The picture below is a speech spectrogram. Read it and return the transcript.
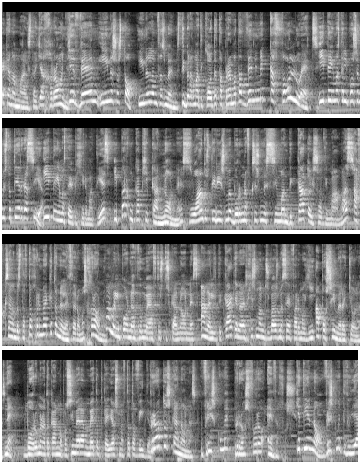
έκανα μάλιστα για χρόνια. Και δεν είναι σωστό. Είναι λανθασμένο. Στην πραγματικότητα τα πράγματα δεν είναι καθόλου έτσι. Είτε είμαστε λοιπόν σε μισθωτή εργασία, είτε είμαστε επιχειρηματίες, υπάρχουν κάποιοι κανόνες που αν τους στηρίσουμε μπορούν να αυξήσουν σημαντικά το εισόδημά μας, αυξάνοντας ταυτόχρονα και τον ελεύθερο μας χρόνο. Πάμε λοιπόν να δούμε αυτούς τους κανόνες αναλυτικά και να αρχίσουμε να τους βάζουμε σε εφαρμογή από σήμερα κιόλας. Ναι, μπορούμε να το κάνουμε από σήμερα με το που τελειώσουμε αυτό το βίντεο. Πρώτος κανόνας. Βρίσκουμε πρόσφορο έδαφος. Και τι εννοώ, βρίσκουμε τη δουλειά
